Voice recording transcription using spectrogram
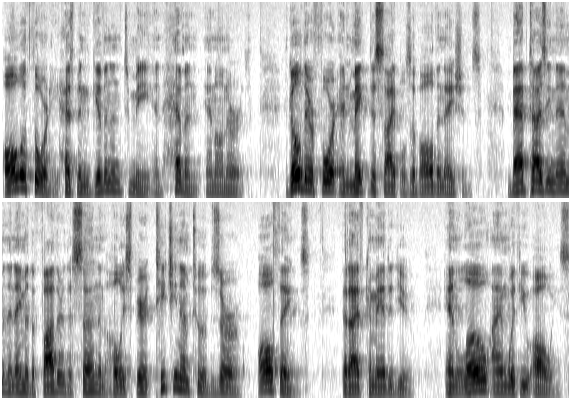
All authority has been given unto me in heaven and on earth. Go therefore and make disciples of all the nations, baptizing them in the name of the Father, the Son, and the Holy Spirit, teaching them to observe all things that I have commanded you. And lo, I am with you always,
